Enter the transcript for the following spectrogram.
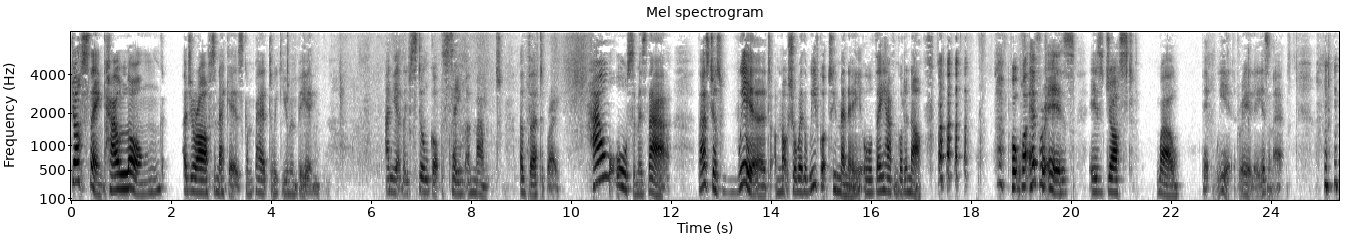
Just think how long a giraffe's neck is compared to a human being. And yet they've still got the same amount of vertebrae. How awesome is that? That's just weird. I'm not sure whether we've got too many or they haven't got enough. but whatever it is, is just, well, a bit weird, really, isn't it?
